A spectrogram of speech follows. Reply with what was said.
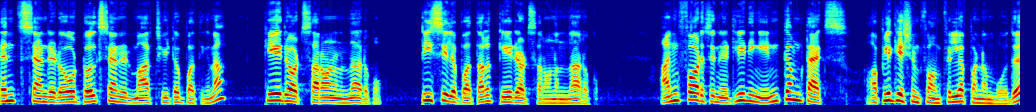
டென்த் ஸ்டாண்டர்டோ டுவெல்த் ஸ்டாண்டர்ட் மார்க் ஷீட்டோ பார்த்தீங்கன்னா கே டாட் சரவணன் தான் இருக்கும். டிசியில் பார்த்தாலும் கே டாட் சரவணன் தான் இருக்கும். அன்ஃபார்ச்சுனேட்லி நீங்கள் income tax application form fill up பண்ணும்போது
